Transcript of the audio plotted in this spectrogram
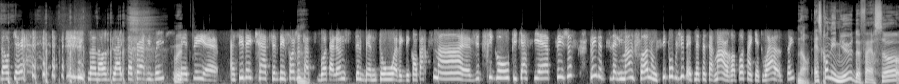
Donc, euh, non, non, je blague. Ça peut arriver. Oui. Mais tu sais, euh, essayez d'être créatif. Des fois, Mm. juste la petite boîte à lunch style bento avec des compartiments, euh, vide frigo, puis cassiette. Tu sais, juste plein de petits aliments, le fun aussi. Pas obligé d'être nécessairement un repas 5 étoiles, tu sais. Non. Est-ce qu'on est mieux de faire ça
